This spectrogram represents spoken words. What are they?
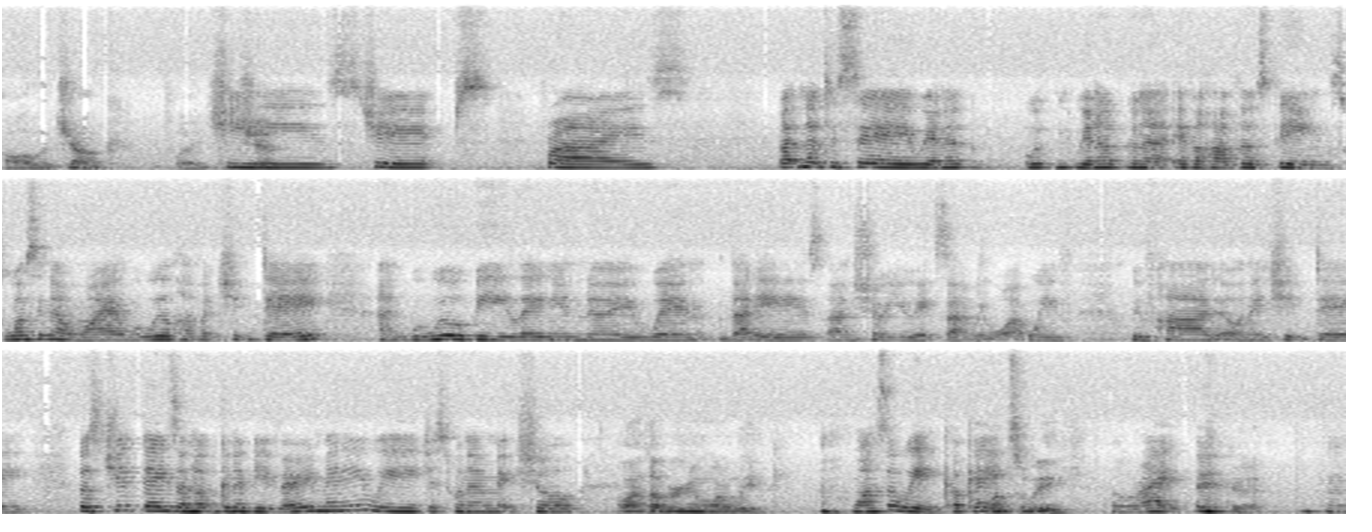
all the junk like chip. Cheese, chips, fries, but not to say we are not we're not gonna ever have those things. Once in a while, we will have a cheat day, and we will be letting you know when that is and show you exactly what we've we've had on a cheat day. Those cheat days are not gonna be very many. We just want to make sure Oh, I thought we were doing one a week. once a week. Okay. Once a week? All right. Okay. Mhm.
